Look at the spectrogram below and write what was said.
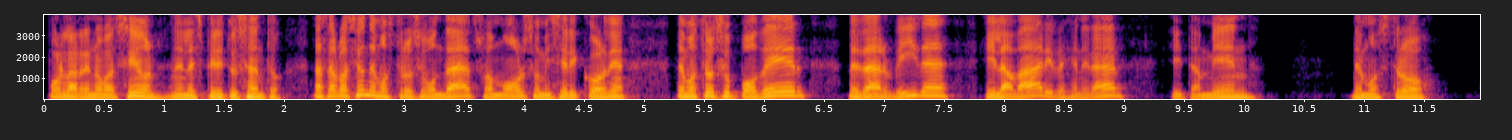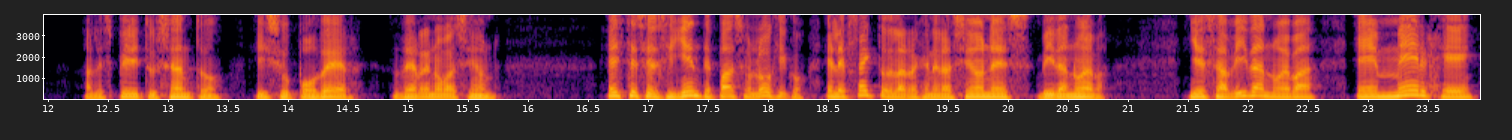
por la renovación en el Espíritu Santo. La salvación demostró su bondad, su amor, su misericordia, demostró su poder de dar vida y lavar y regenerar, y también demostró al Espíritu Santo y su poder de renovación. Este es el siguiente paso lógico. El efecto de la regeneración es vida nueva. Y esa vida nueva emerge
